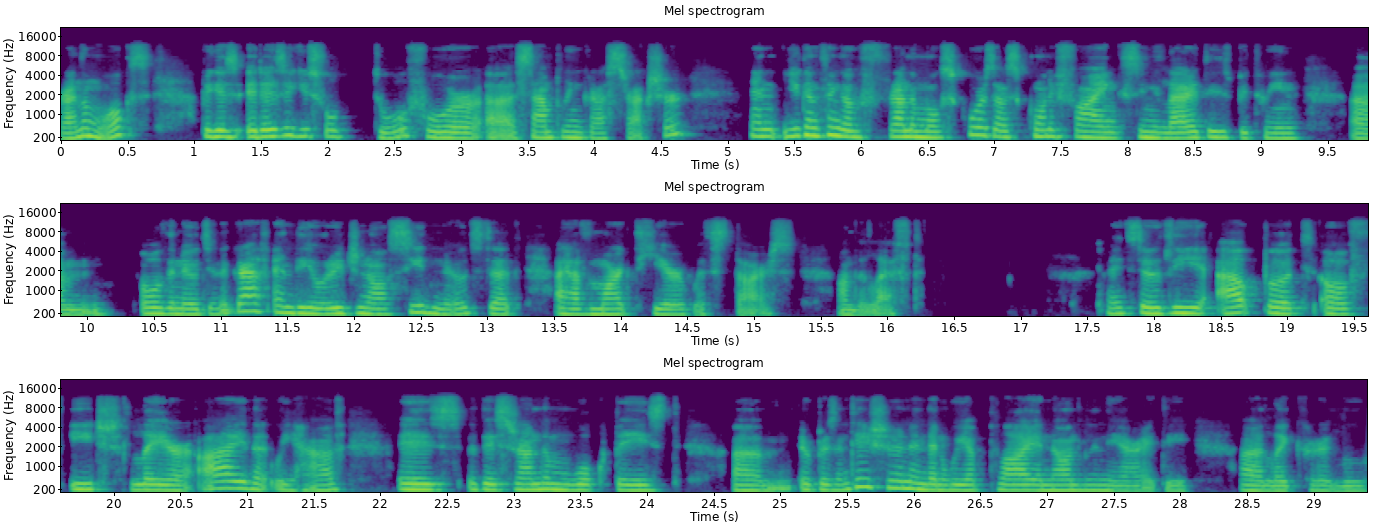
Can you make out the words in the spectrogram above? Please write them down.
random walks because it is a useful tool for uh, sampling graph structure. And you can think of random walk scores as quantifying similarities between um, all the nodes in the graph and the original seed nodes that I have marked here with stars on the left. Right, so the output of each layer I that we have is this random walk-based um, representation, and then we apply a nonlinearity uh, like ReLU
